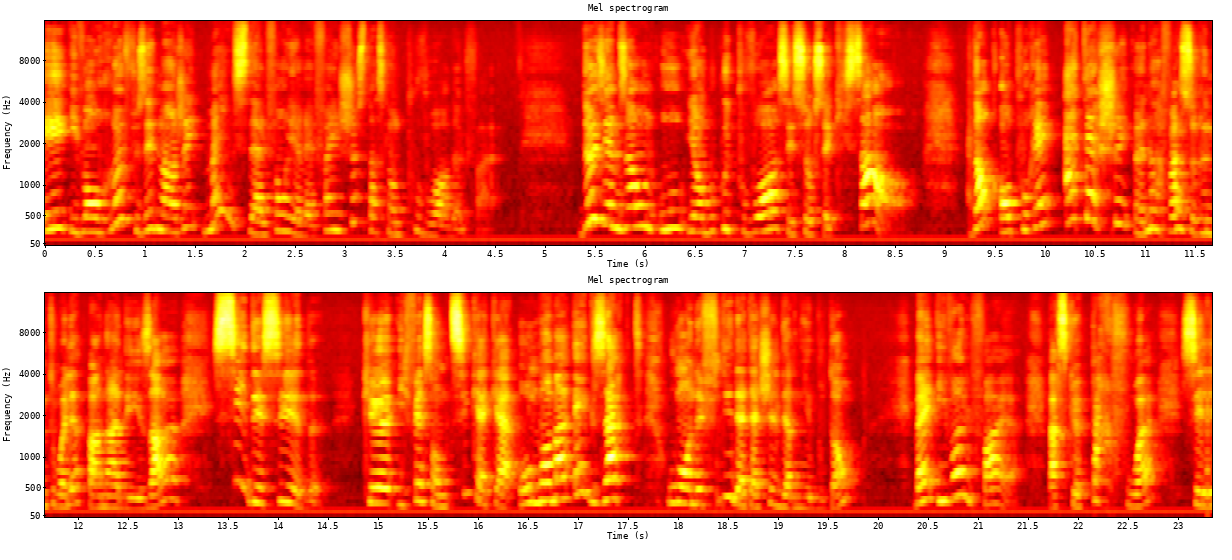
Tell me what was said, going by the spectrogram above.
Et ils vont refuser de manger, même si dans le fond, ils auraient faim, juste parce qu'ils ont le pouvoir de le faire. Deuxième zone où ils ont beaucoup de pouvoir, c'est sur ce qui sort. Donc, on pourrait attacher un enfant sur une toilette pendant des heures s'il décide qu'il fait son petit caca au moment exact où on a fini d'attacher le dernier bouton, ben il va le faire. Parce que parfois, c'est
